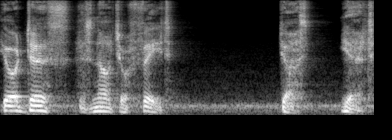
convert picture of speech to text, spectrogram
Your death is not your fate. Just yet.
